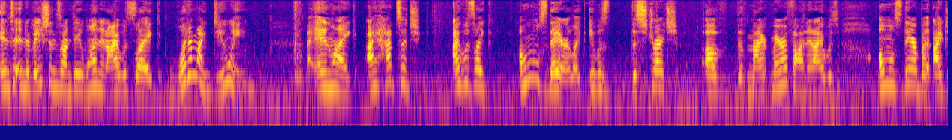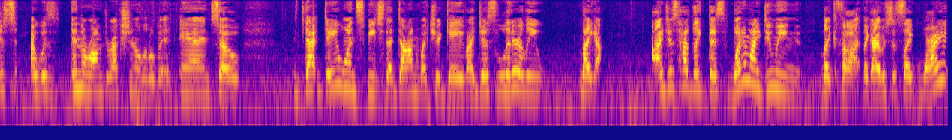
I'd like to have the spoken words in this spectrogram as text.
into innovations on day one, and I was like, what am I doing? And like I had such, I was like almost there. Like it was the stretch of the mar- marathon and I was almost there but I just I was in the wrong direction a little bit. And so that day one speech that Don Wettrick gave I just literally like I just had like this what am I doing like thought. Like I was just like why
